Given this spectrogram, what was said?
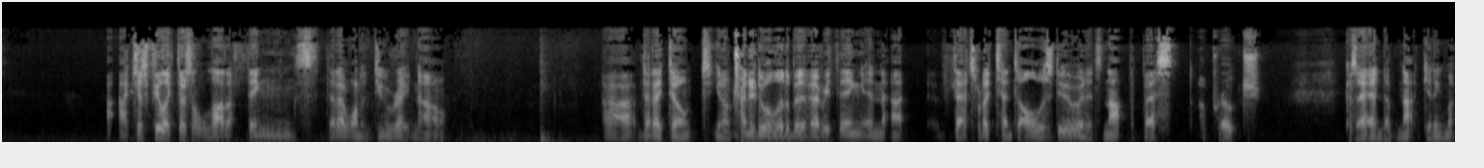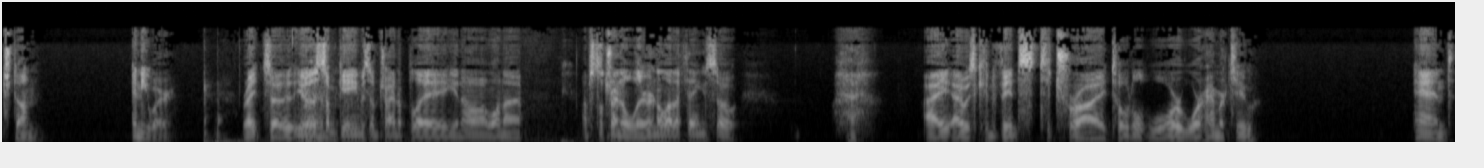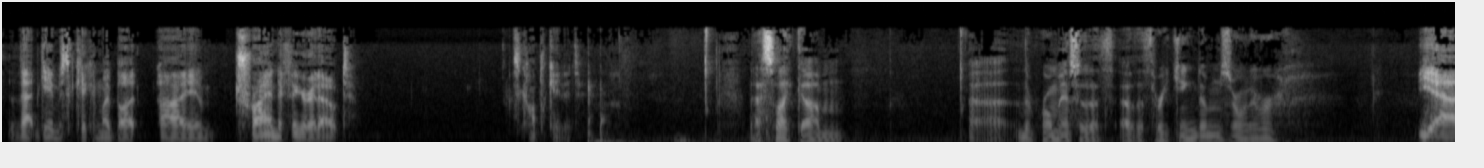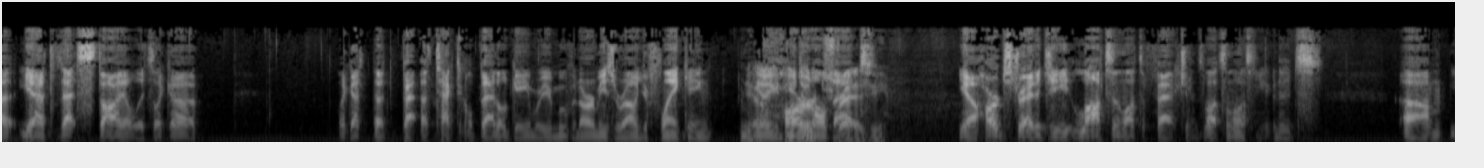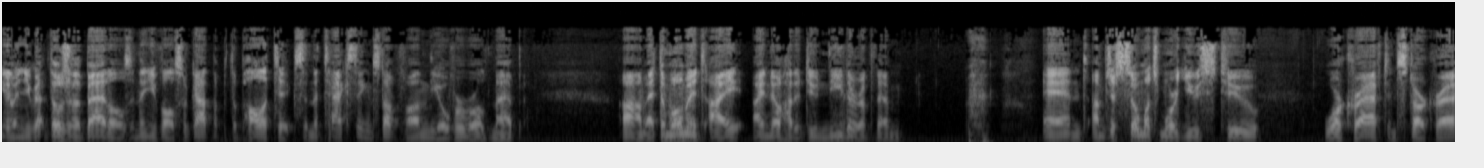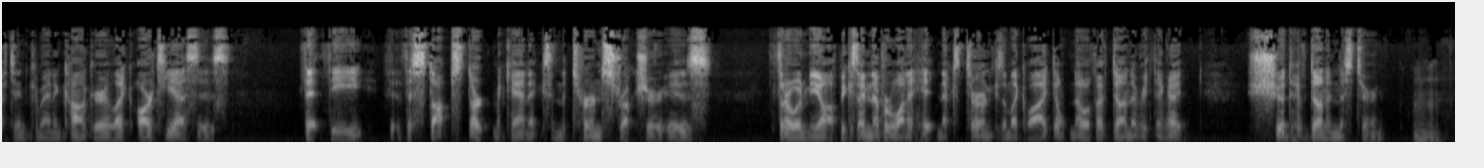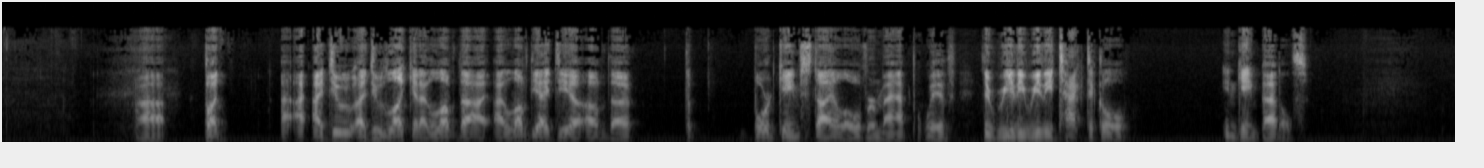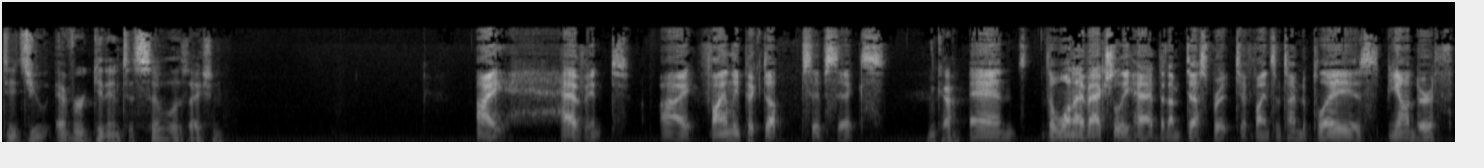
I- just feel like there's a lot of things that I want to do right now uh, that I don't. You know, I'm trying to do a little bit of everything, and I, that's what I tend to always do, and it's not the best approach because I end up not getting much done anywhere. Right. So you know, there's some games I'm trying to play. You know, I want to. I'm still trying to learn a lot of things, so. I, I was convinced to try Total War Warhammer 2, and that game is kicking my butt. I am trying to figure it out. It's complicated. That's like um, uh, the Romance of the Th- of the Three Kingdoms or whatever. Yeah, yeah, it's that style. It's like a like a, a, ba- a tactical battle game where you're moving armies around, you're flanking. Yeah, you know, you're, you're doing all strategy. that. Yeah, hard strategy, lots and lots of factions, lots and lots of units. Um, you know, and you've got those are the battles, and then you've also got the, the politics and the taxing and stuff on the overworld map. Um, at the moment, I I know how to do neither of them, and I'm just so much more used to Warcraft and Starcraft and Command and Conquer like RTSs that the the stop start mechanics and the turn structure is throwing me off because I never want to hit next turn because I'm like, well, I don't know if I've done everything I should have done in this turn. Uh, but I, I do I do like it. I love the I, I love the idea of the the board game style overmap with the really really tactical in game battles. Did you ever get into Civilization? I haven't. I finally picked up Civ Six. Okay. And the one I've actually had that I'm desperate to find some time to play is Beyond Earth.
